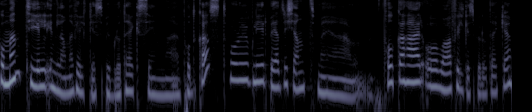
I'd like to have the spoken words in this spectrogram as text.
Velkommen til Innlandet fylkesbibliotek sin podkast, hvor du blir bedre kjent med folka her og hva fylkesbiblioteket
